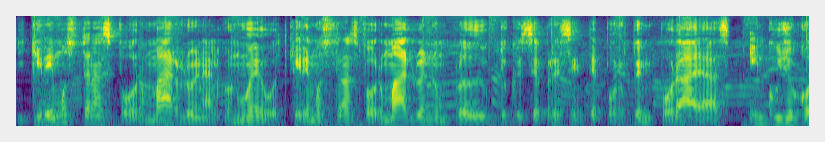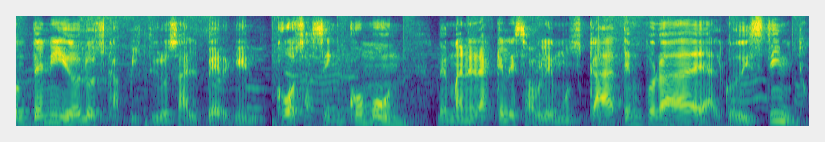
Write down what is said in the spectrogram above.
y queremos transformarlo en algo nuevo, queremos transformarlo en un producto que se presente por temporadas, en cuyo contenido los capítulos alberguen cosas en común, de manera que les hablemos cada temporada de algo distinto.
